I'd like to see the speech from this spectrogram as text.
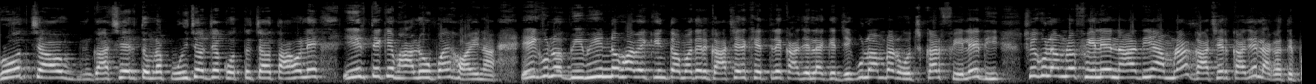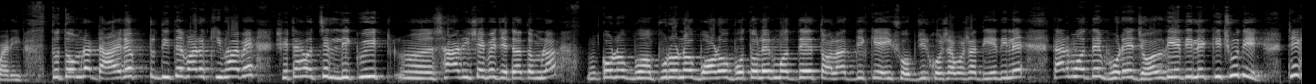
গ্রোথ চাও, গাছের তোমরা পরিচর্যা করতে চাও, তাহলে এর থেকে ভালো উপায় হয় না। এইগুলো বিভিন্নভাবে কিন্তু আমাদের গাছের ক্ষেত্রে কাজে লাগে। যেগুলো আমরা রোজকার ফেলে দিই, সেগুলো আমরা ফেলে না দিয়ে আমরা গাছের কাজে লাগাতে পারি। তো তোমরা ডাইরেক্ট দিতে পারো কীভাবে? সেটা হচ্ছে লিকুইড সার হিসেবে যেটা তোমরা কোনো পুরনো বড় বোতলের মধ্যে তলার দিকে এই সবজির খোসা বসা দিয়ে দিলে, তার মধ্যে ভরে জল দিয়ে দিলে কিছুদিন, ঠিক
